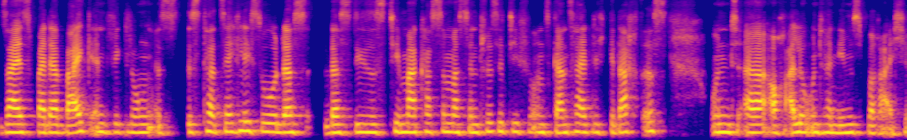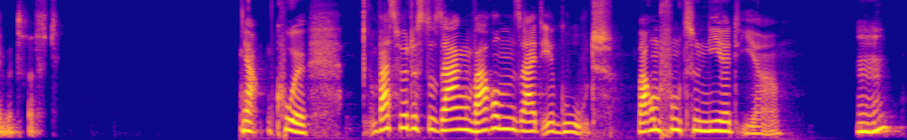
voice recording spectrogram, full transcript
sei es bei der Bike-Entwicklung. Es ist tatsächlich so, dass, dass dieses Thema Customer Centricity für uns ganzheitlich gedacht ist und äh, auch alle Unternehmensbereiche betrifft. Ja, cool. Was würdest du sagen, warum seid ihr gut? Warum funktioniert ihr? Mhm.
